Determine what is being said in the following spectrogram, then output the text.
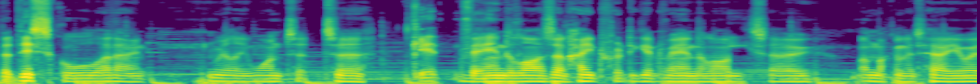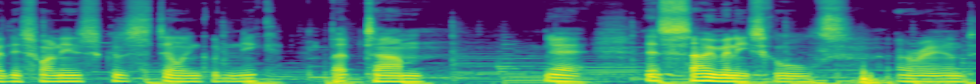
but this school, I don't really want it to get vandalised. I'd hate for it to get vandalised, so I'm not going to tell you where this one is because it's still in good nick. But um, yeah, there's so many schools around.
